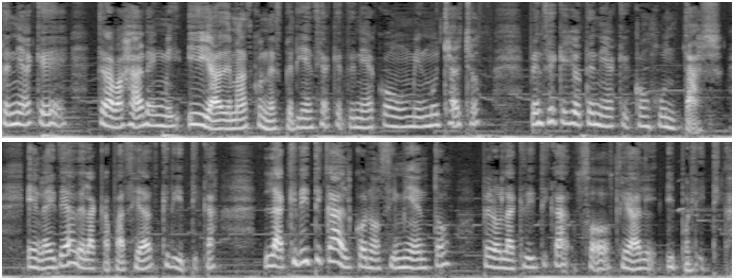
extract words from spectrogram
tenía que trabajar en mi, y además con la experiencia que tenía con mis muchachos, pensé que yo tenía que conjuntar en la idea de la capacidad crítica, la crítica al conocimiento, pero la crítica social y política.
